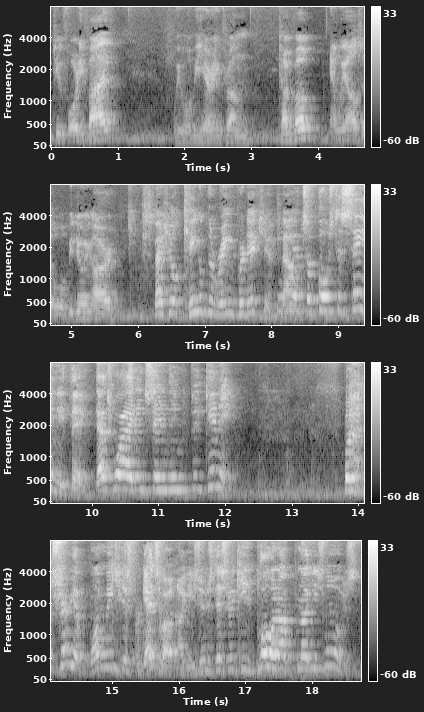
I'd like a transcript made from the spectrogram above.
245. We will be hearing from Tugboat, and we also will be doing our special King of the Ring predictions. You Now, weren't supposed to say anything. That's why I didn't say anything in the beginning. but God, trivia. One week he just forgets about Nuggies news. This week he's blowing up Nuggies news.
